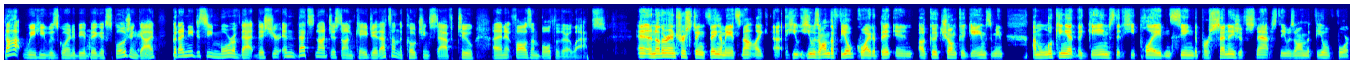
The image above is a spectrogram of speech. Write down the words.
thought we he was going to be a big explosion guy, but I need to see more of that this year. And that's not just on KJ, that's on the coaching staff too. And it falls on both of their laps. And another interesting thing, I mean, it's not like uh, he he was on the field quite a bit in a good chunk of games. I mean, I'm looking at the games that he played and seeing the percentage of snaps that he was on the field for.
